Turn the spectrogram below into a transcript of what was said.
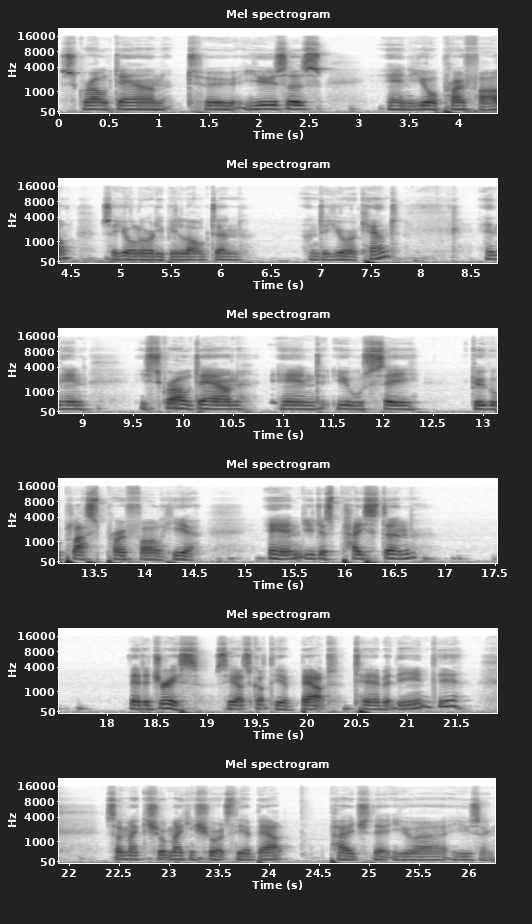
scroll down to users and your profile, so you'll already be logged in under your account, and then you scroll down and you will see Google Plus profile here. And you just paste in that address. See how it's got the About tab at the end there? So make sure, making sure it's the About page that you are using.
